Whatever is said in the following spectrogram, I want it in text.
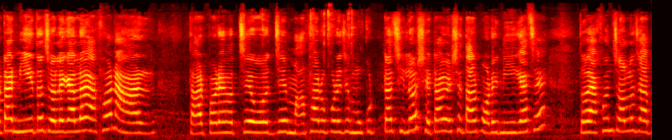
ওটা নিয়ে তো চলে গেল এখন আর তারপরে হচ্ছে ওর যে মাথার উপরে যে মুকুটটা ছিল সেটাও এসে তারপরে নিয়ে গেছে। তো এখন চলো যাব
